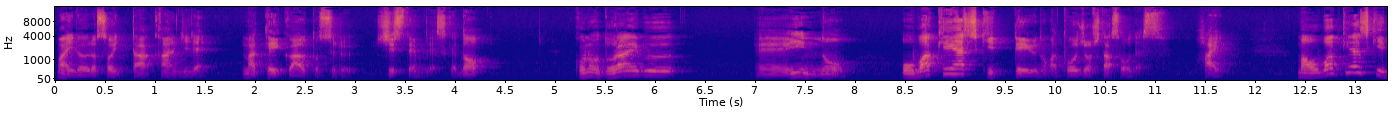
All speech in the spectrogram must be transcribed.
まあいろいろそういった感じで、まあ、テイクアウトするシステムですけど。このドライブ、えー、インのお化け屋敷っていうのが登場したそうです。はい。まあお化け屋敷っ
